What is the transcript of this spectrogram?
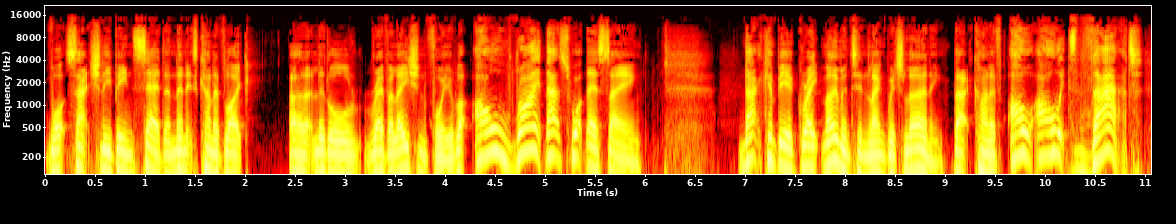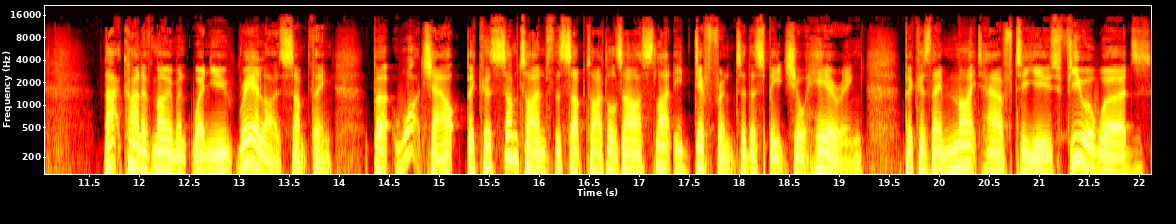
what's actually been said and then it's kind of like, a little revelation for you. Like, oh, right, that's what they're saying. That can be a great moment in language learning. That kind of, oh, oh, it's that. That kind of moment when you realize something. But watch out because sometimes the subtitles are slightly different to the speech you're hearing because they might have to use fewer words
